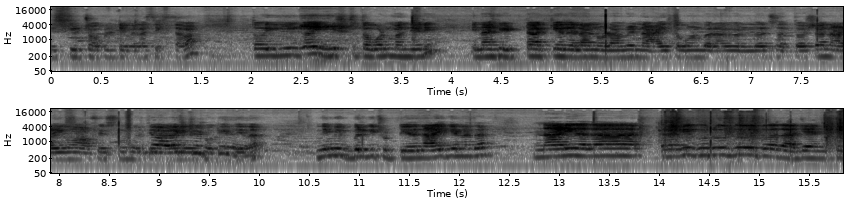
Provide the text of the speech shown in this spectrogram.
ಬಿಸ್ಕಿಟ್ ಚಾಕ್ಲೇಟ್ ಇವೆಲ್ಲ ಸಿಗ್ತಾವ. ಸೊ ಈಗ ಇಷ್ಟು ತೊಗೊಂಡು ಬಂದೀವಿ ಇನ್ನು ಹಿಟ್ಟು ಅಕ್ಕಿ ಅದೆಲ್ಲ ನೋಡಂಬ್ರಿ ನಾಳೆ ತೊಗೊಂಡು ಬರೋಂದ್ರೆ ಸಂತೋಷ. ನಾಳೆಗೂ ಆಫೀಸ್ಗೂ ಹೋಗಿದ್ದಿಲ್ಲ ನಿಮ್ಮ ಇಬ್ಬರಿಗೆ ಚುಟ್ಟಿ ಅದ. ನಾಳೆಗೆ ಏನದ? ನಾಳೆಗೆ ಅದ ರವಿ ಗುರುದು ಅದ ಜಯಂತಿ.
